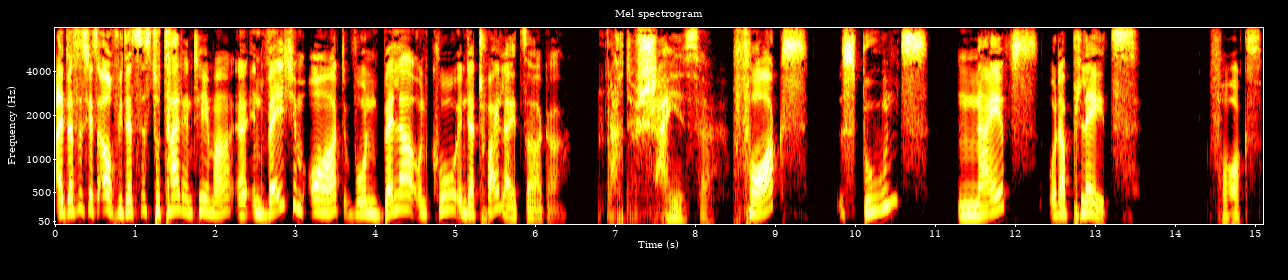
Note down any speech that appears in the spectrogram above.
Also das ist jetzt auch, wie das ist total dein Thema. Äh, In welchem Ort wohnen Bella und Co. in der Twilight Saga? Ach du Scheiße. Forks, Spoons, Knives oder Plates? Forks.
